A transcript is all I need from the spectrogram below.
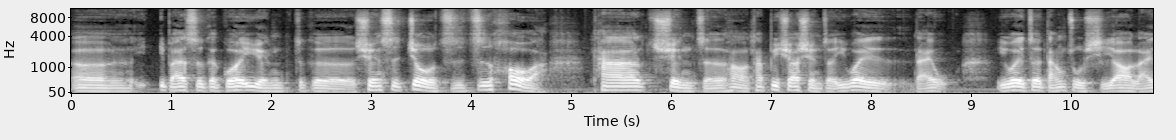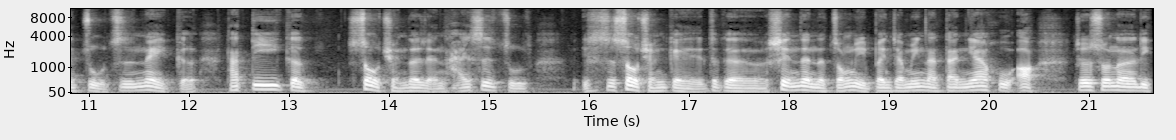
呃，一百二十个国会议员这个宣誓就职之后啊，他选择哈，他必须要选择一位来，一位这党主席哦，来组织内阁。他第一个授权的人还是主，是授权给这个现任的总理 Benjamin Netanyahu 哦，就是说呢，你。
